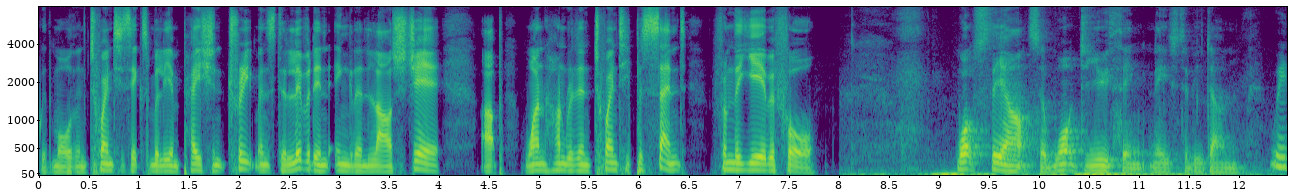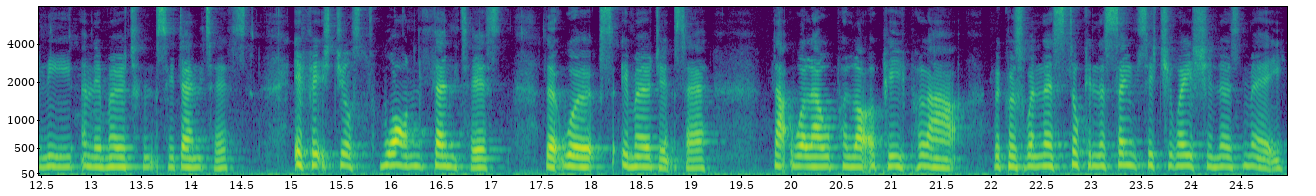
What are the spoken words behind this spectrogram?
with more than 26 million patient treatments delivered in England last year, up 120% from the year before. What's the answer? What do you think needs to be done? We need an emergency dentist. If it's just one dentist that works emergency, that will help a lot of people out because when they're stuck in the same situation as me,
